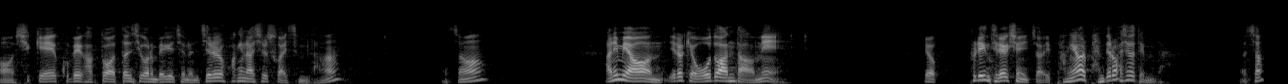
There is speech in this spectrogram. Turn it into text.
어, 쉽게 구배 각도가 어떤 식으로 매겨지는지를 확인하실 수가 있습니다. 그래서 아니면 이렇게 5도 한 다음에 pulling direction 있죠. 이 방향을 반대로 하셔도 됩니다. 그렇죠?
